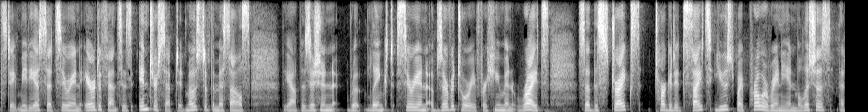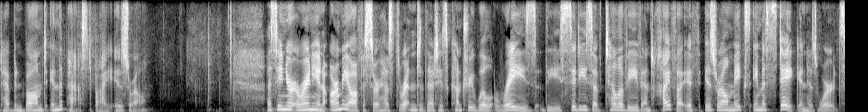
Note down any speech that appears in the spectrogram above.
State media said Syrian air defenses intercepted most of the missiles. The opposition linked Syrian Observatory for Human Rights said the strikes targeted sites used by pro Iranian militias that have been bombed in the past by Israel. A senior Iranian army officer has threatened that his country will raze the cities of Tel Aviv and Haifa if Israel makes a mistake, in his words.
